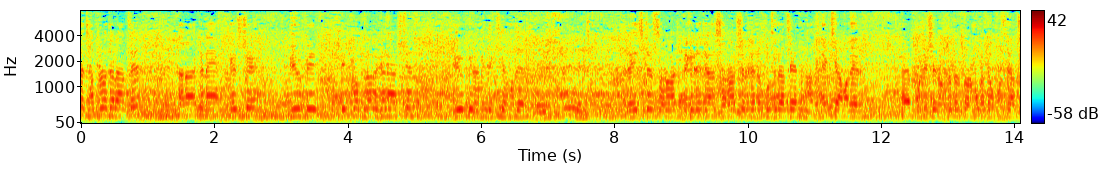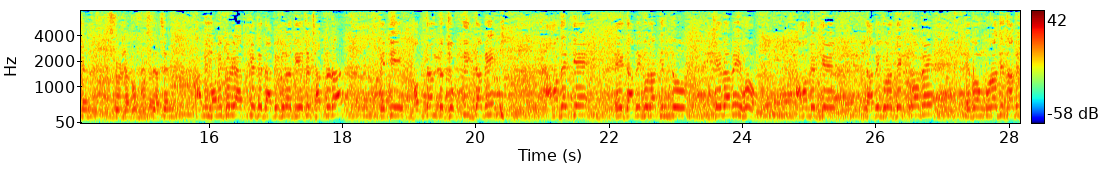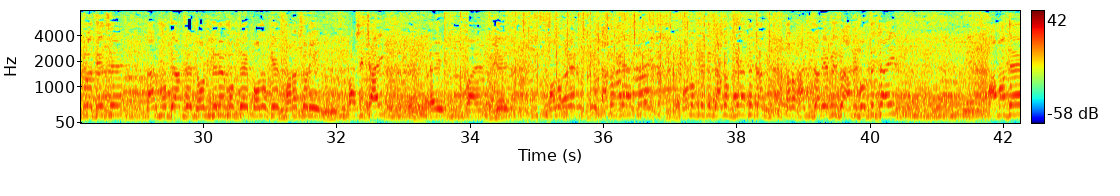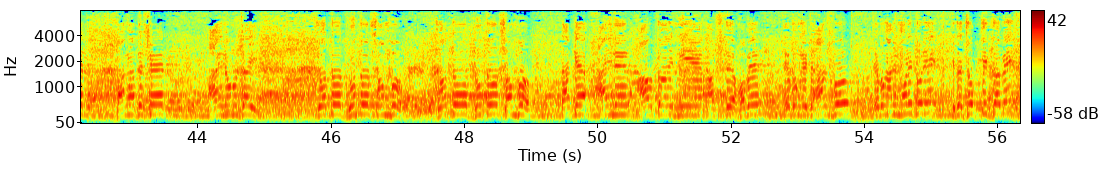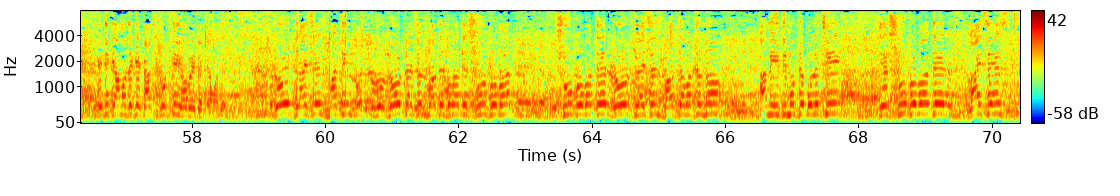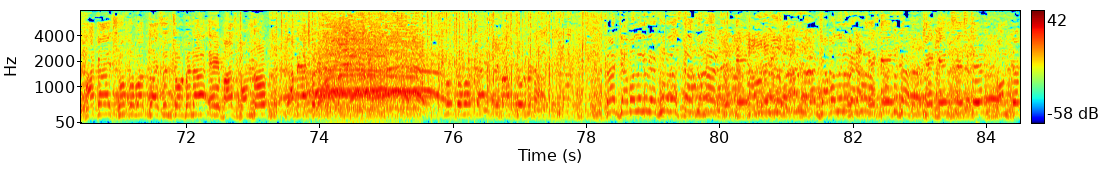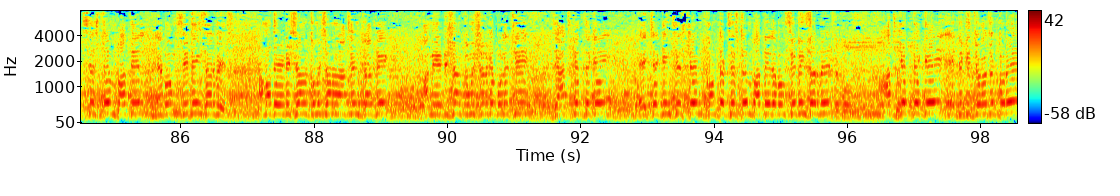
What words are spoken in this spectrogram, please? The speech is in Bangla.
যে ছাত্ররা যারা আছে, তারা এখানে এসছে। বিউপির শিক্ষকরাও এখানে আসছেন। বিউপির আমি দেখছি আমাদের রেজিস্টার সরোয়ার ব্রিগেডের জেনারেল সরোয়ার এখানে উপস্থিত আছেন। আমি দেখছি আমাদের পুলিশের ঊর্ধ্বতন কর্মকর্তা উপস্থিত আছেন স্টুডেন্টরা উপস্থিত আছেন। আমি মনে করি আজকে যে দাবিগুলো দিয়েছে ছাত্ররা, এটি অত্যন্ত যৌক্তিক দাবি। আমাদেরকে এই দাবিগুলো কিন্তু যেভাবেই হোক, আমাদেরকে দাবিগুলো দেখতে হবে এবং ওরা যে দাবিগুলো দিয়েছে তার মধ্যে আছে, দশ দিনের মধ্যে পলকের সরাসরি ফাঁসি চাই। এই পলকের যে চালক যে আছে, পলকের যে চালক যে আছে, তার- ফাঁসি দাবি আমি বলতে চাই, আমাদের বাংলাদেশের আইন অনুযায়ী যত দ্রুত সম্ভব, যত তাকে আইনের আওতায় নিয়ে আসতে হবে এবং এটা আসব। এবং আমি মনে করি এটা যৌক্তিক দাবি, এটিকে আমাদেরকে কাজ করতেই হবে এটাকে আমাদের। রোড লাইসেন্স বাতিল, রোড লাইসেন্স বাতিল বলা যে সুপ্রভাত, সুপ্রভাতের রোড লাইসেন্স বাদ দেওয়ার জন্য আমি ইতিমধ্যে বলেছি যে সুপ্রভাতের লাইসেন্স, ঢাকায় সুপ্রভাত লাইসেন্স চলবে না, এই বাস বন্ধ। আমি এখনই সুপ্রভাত বাস স্যার জাবালানুর এখনও রাস্তা আছে স্যার। জাবালানুর এখনও রাস্তা আছে sir. Checking system contact system বাতিল এবং সিটিং সার্ভিস আমাদের এডিশনাল কমিশনার আছেন ট্রাফিক আমি এডিশনাল কমিশনারকে বলেছি যে আজকের থেকেই এই চেকিং সিস্টেম কন্ট্যাক্ট সিস্টেম বাতিল এবং সিটিং সার্ভিস আজকের থেকেই এটিকে যোগাযোগ করে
